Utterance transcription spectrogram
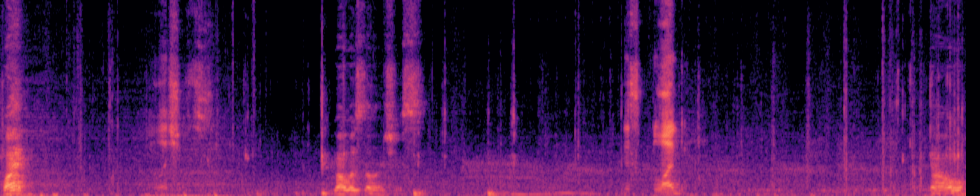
What? Delicious. What was delicious? This blood? No.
